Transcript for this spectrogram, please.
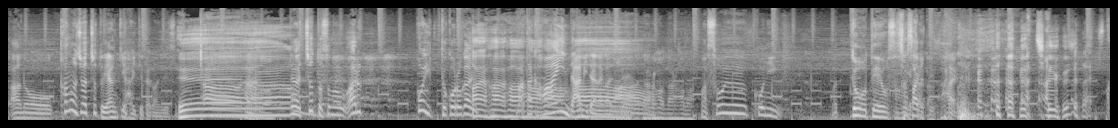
あの彼女はちょっとヤンキー入ってた感じですね。ええあだからちょっとその悪っぽいところが、はいはいはいはいまた可愛いんだみたいな感じで。あー。なるほどなるほど。まあ、そういう子に、まあ、童貞を捧げた捧げたはい。めっちゃ言うじゃないですか。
